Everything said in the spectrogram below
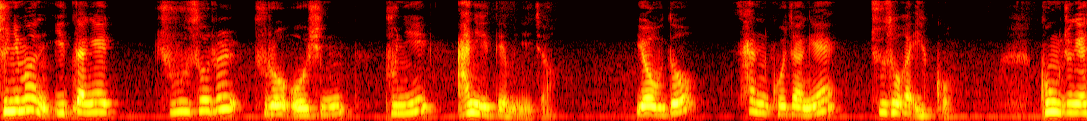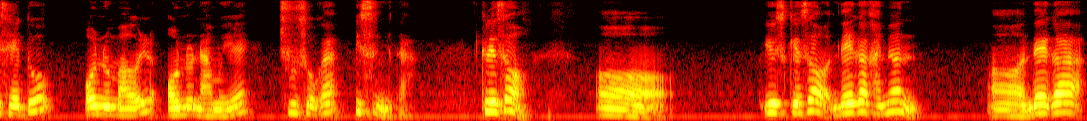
주님은 이 땅에 주소를 들어오신 분이 아니기 때문이죠. 여우도 산 고장에 주소가 있고 공중의 새도 어느 마을 어느 나무에 주소가 있습니다. 그래서 어 예수께서 내가 가면 어 내가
